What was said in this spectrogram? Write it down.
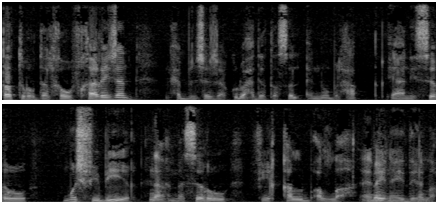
تطرد الخوف خارجا نحب نشجع كل واحد يتصل إنه بالحق يعني سره مش في بير نعم. أما سره في قلب الله آمين. بين يدي آمين. الله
